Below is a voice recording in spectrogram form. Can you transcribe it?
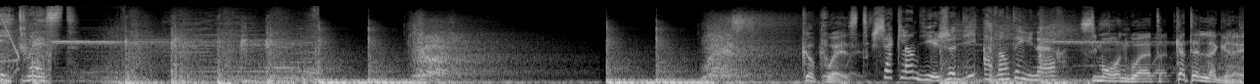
It West. Cop West. Chaque lundi et jeudi à 21h. Simon Rongoat, Catel Lagré.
